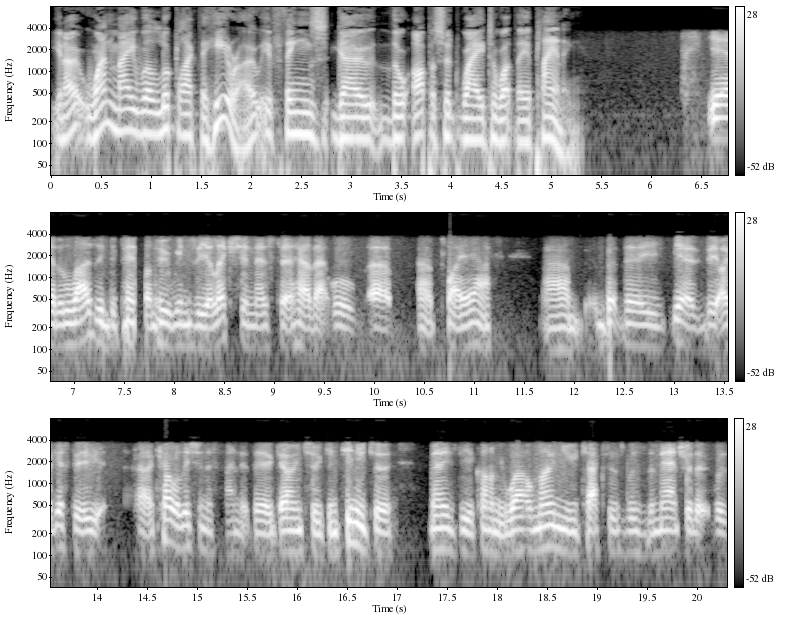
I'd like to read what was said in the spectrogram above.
you know, one may well look like the hero if things go the opposite way to what they're planning. Yeah, it'll largely depend on who wins the election as to how that will uh, uh play out. Um, but the yeah, the, I guess the uh, coalition is saying that they're going to continue to manage the economy well. No new taxes was the mantra that was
